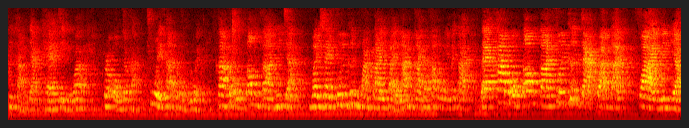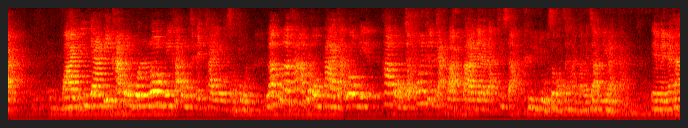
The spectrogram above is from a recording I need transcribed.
ธิษฐานอย่างแท้จริงว่า พระองค์จะช่วยข้าพระองค์ด้วยข้าพระองค์ต้องการที่จะไม่ใช่ฟื้นขึ้นความตายฝ่ายร่างกายเพราะข้าพระองค์ไม่ตายแต่ข้าพระองค์ต้องการฟื้นขึ้นจากความตายฝ่ายวิญญาณฝ่ายวิญญาณที่ข้าพระองค์บนโลกนี้ข้าพระองค์จะเป็นไทยโดยสมบูรณ์แล้วเมื่อข้าพระองค์ตายจากโลกนี้ ข้าพระองค์จะฟื้นขึ้นจากความตายในระดับที่สามคืออยู่สวรรค์สถานกับพระเจ้านิรันดร์กาลเอเมนนะคะ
